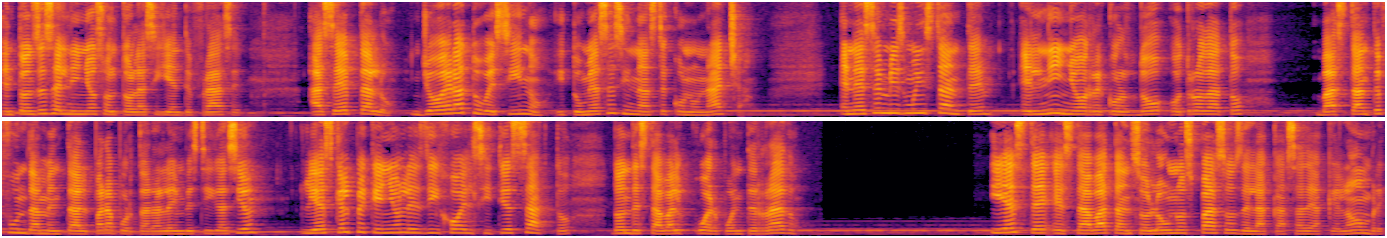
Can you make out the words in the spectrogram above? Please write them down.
Entonces el niño soltó la siguiente frase. Acéptalo, yo era tu vecino y tú me asesinaste con un hacha. En ese mismo instante, el niño recordó otro dato bastante fundamental para aportar a la investigación, y es que el pequeño les dijo el sitio exacto donde estaba el cuerpo enterrado y este estaba tan solo unos pasos de la casa de aquel hombre.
